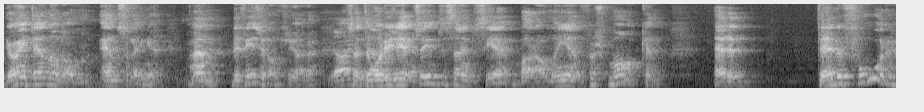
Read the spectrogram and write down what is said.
jag är inte en av dem än så länge. Men det finns ju de som gör det. Jag så att det vore rätt så intressant att se, bara om man jämför smaken. Är det det du får?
